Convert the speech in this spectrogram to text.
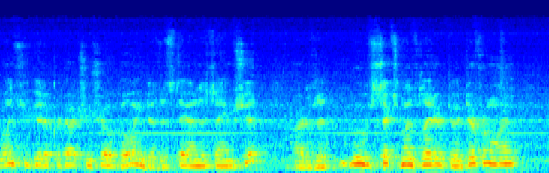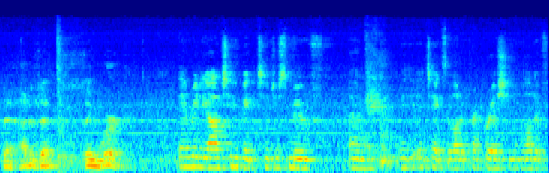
Once you get a production show going, does it stay on the same ship? Or does it move six months later to a different one? That, how does that thing work? They really are too big to just move. Um, it, it takes a lot of preparation, a lot of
